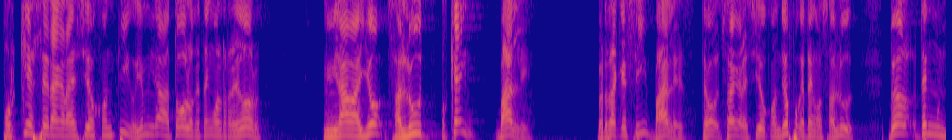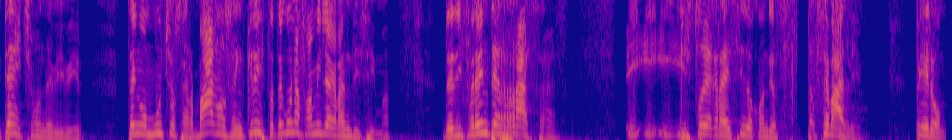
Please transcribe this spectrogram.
¿por qué ser agradecidos contigo? Yo miraba todo lo que tengo alrededor. Me miraba yo, salud, ok, vale. ¿Verdad que sí? Vale. soy agradecido con Dios porque tengo salud. Veo, tengo un techo donde vivir tengo muchos hermanos en Cristo, tengo una familia grandísima, de diferentes razas. Y, estoy agradecido con Dios, se vale. Pero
